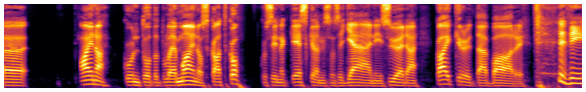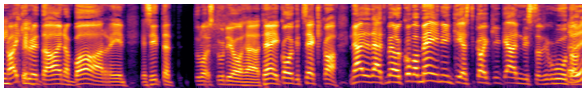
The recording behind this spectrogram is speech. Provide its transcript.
aina kun tuolta tulee mainoskatko, kun sinne keskellä, missä on se jää, niin syödään. Kaikki ryntää baariin. niin, Kaikki kyllä. ryntää aina baariin ja sitten tulee studio-ohjaaja, että hei 30 sekkaa, näytetään, että meillä on kova meininki ja sitten kaikki kännissä huutaa.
